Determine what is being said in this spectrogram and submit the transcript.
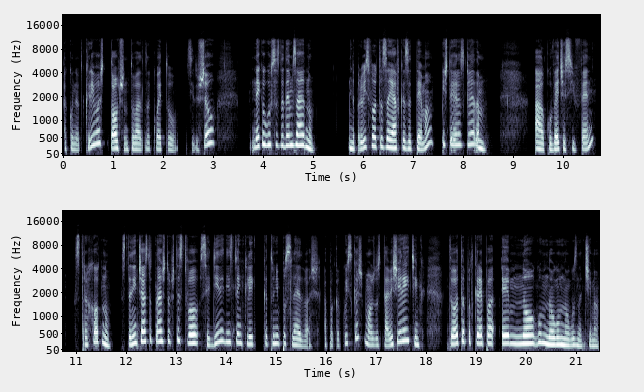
Ако не откриваш точно това, за което си дошъл, нека го създадем заедно. Направи своята заявка за тема и ще я разгледам. А ако вече си фен, страхотно. Стани част от нашето общество с един единствен клик, като ни последваш. А пък ако искаш, може да оставиш и рейтинг. Твоята подкрепа е много, много, много значима.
